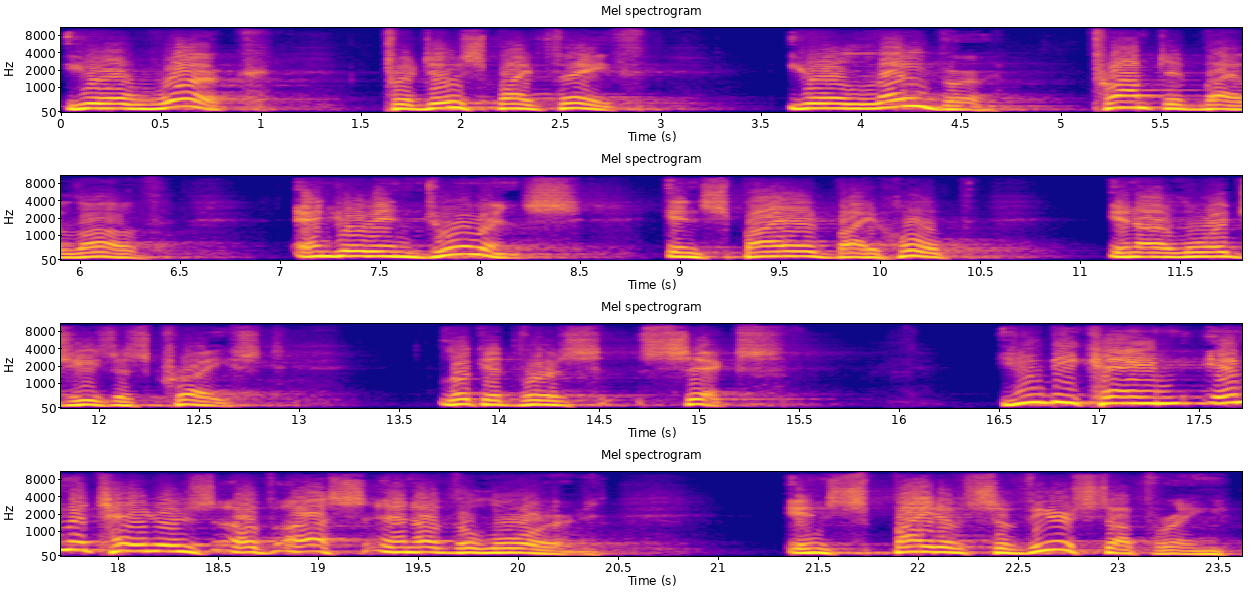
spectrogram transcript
your work produced by faith, your labor prompted by love, and your endurance inspired by hope in our Lord Jesus Christ. Look at verse 6. You became imitators of us and of the Lord. In spite of severe suffering,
